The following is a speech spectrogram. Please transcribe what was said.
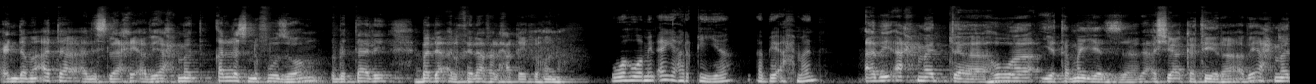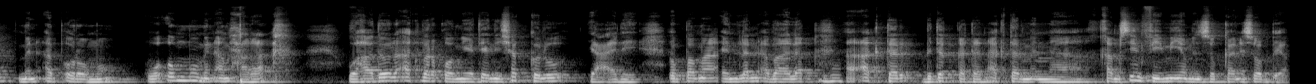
عندما أتى الإصلاحي أبي أحمد قلص نفوذهم وبالتالي بدأ الخلاف الحقيقي هنا. وهو من أي عرقية أبي أحمد؟ أبي أحمد آه، هو يتميز بأشياء كثيرة. أبي أحمد من أب أورومو وأمه من أمحرة وهذول أكبر قوميتين يشكلوا يعني ربما إن لن أبالغ أكثر بدقة أكثر من 50% من سكان إثيوبيا.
